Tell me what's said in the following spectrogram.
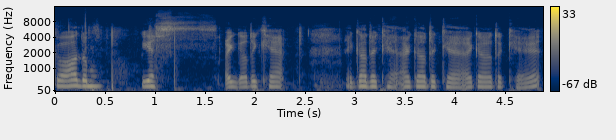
Got him. Yes, I got a cat. I got a cat. I got a cat. I got a cat.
